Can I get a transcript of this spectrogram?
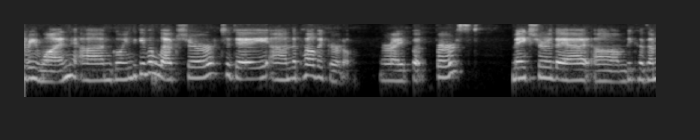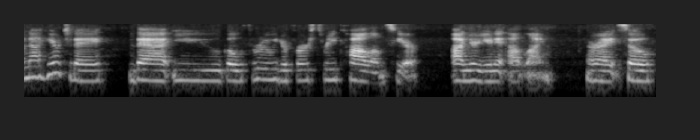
everyone. I'm going to give a lecture today on the pelvic girdle. All right, but first, make sure that um, because I'm not here today, that you go through your first three columns here on your unit outline. All right, so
